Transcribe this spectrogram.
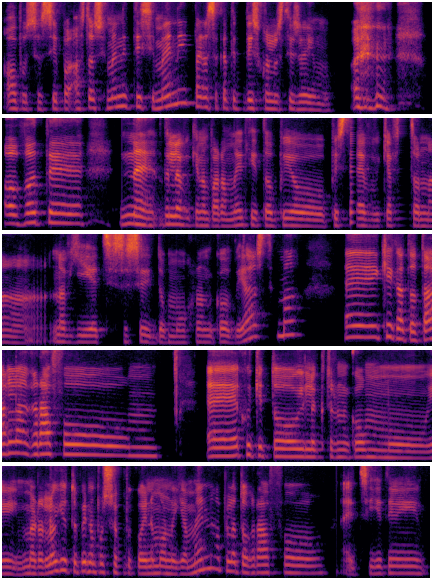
όπως σας είπα, αυτό σημαίνει τι σημαίνει, πέρασα κάτι δύσκολο στη ζωή μου. Οπότε, ναι, δουλεύω και ένα παραμύθι, το οποίο πιστεύω και αυτό να, να βγει έτσι σε σύντομο χρονικό διάστημα. Ε, και κατά τα άλλα γράφω, ε, έχω και το ηλεκτρονικό μου ημερολόγιο, το οποίο είναι προσωπικό, είναι μόνο για μένα, απλά το γράφω έτσι, γιατί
